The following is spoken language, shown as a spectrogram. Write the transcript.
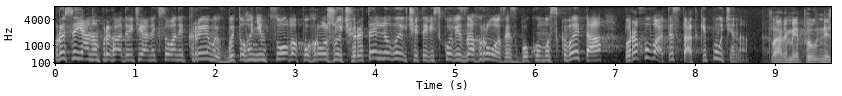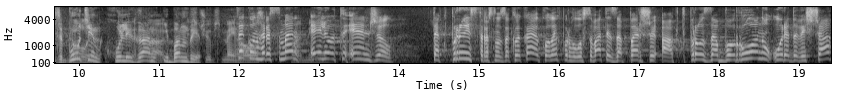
Росіянам пригадують і анексований Крим, і вбитого Німцова погрожують ретельно вивчити військові загрози з боку Москви та порахувати статки Путіна. Путін хуліган і бандит. Це конгресмен Еліот Енджел. Так пристрасно закликає колег проголосувати за перший акт про заборону урядові США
